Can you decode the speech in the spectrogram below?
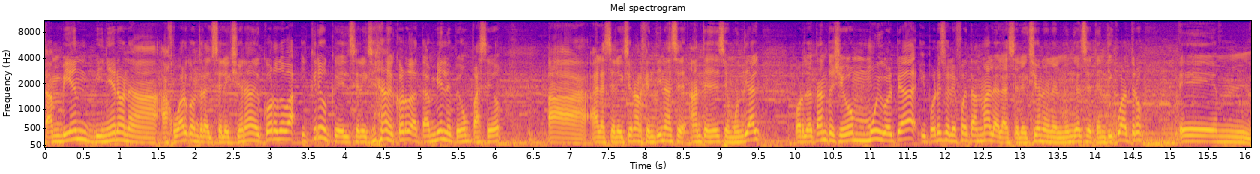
también vinieron a, a jugar contra el seleccionado de Córdoba y creo que el seleccionado de Córdoba también le pegó un paseo a, a la selección argentina antes de ese mundial. Por lo tanto, llegó muy golpeada y por eso le fue tan mal a la selección en el Mundial 74. Eh,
